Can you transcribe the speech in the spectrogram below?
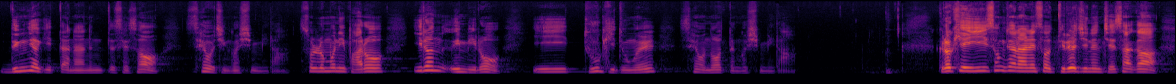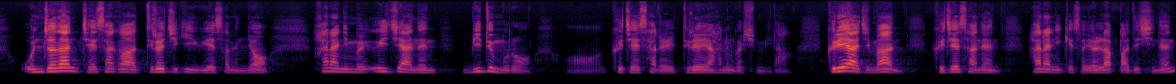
능력이 있다는 뜻에서 세워진 것입니다. 솔로몬이 바로 이런 의미로 이 두 기둥을 세워 놓았던 것입니다. 그렇게 이 성전 안에서 드려지는 제사가 온전한 제사가 드려지기 위해서는요 하나님을 의지하는 믿음으로 어, 그 제사를 드려야 하는 것입니다. 그래야지만 그 제사는 하나님께서 연락 받으시는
